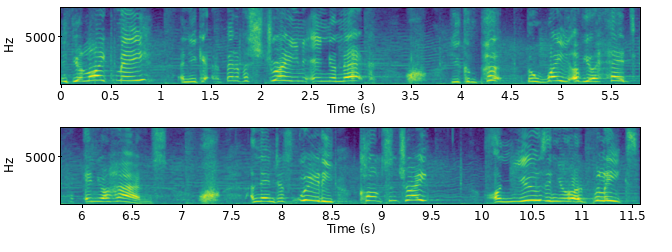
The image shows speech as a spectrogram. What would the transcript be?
if you're like me and you get a bit of a strain in your neck, you can put the weight of your head in your hands and then just really concentrate on using your obliques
